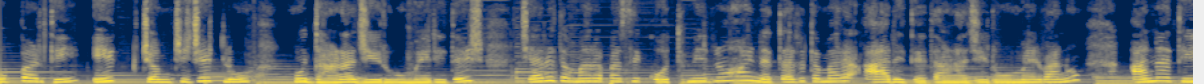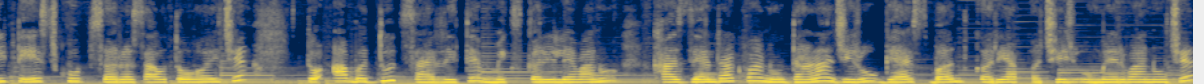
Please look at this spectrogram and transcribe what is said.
ઉપરથી એક ચમચી જેટલું હું ધાણા જીરું ઉમેરી દઈશ. જ્યારે તમારા પાસે કોથમીર ન હોય ને ત્યારે તમારે આ રીતે ધાણા જીરું ઉમેરવાનું. આનાથી ટેસ્ટ ખૂબ સરસ આવતો હોય છે. તો આ બધું જ સારી રીતે મિક્સ કરી લેવાનું. ખાસ ધ્યાન રાખવાનું, ધાણા જીરું ગેસ બંધ કર્યા પછી જ ઉમેરવાનું છે.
